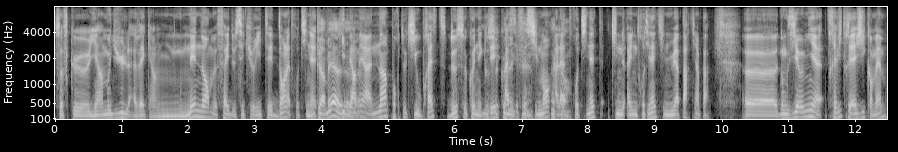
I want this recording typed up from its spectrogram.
sauf qu'il y a un module avec un- une énorme faille de sécurité dans la Qui trottinette. permet, à- qui permet à n'importe qui ou presque de se connecter, connecter, assez facilement à la d'accord. trottinette, qui, n- à une trottinette qui ne lui appartient pas. Euh, donc Xiaomi a très vite réagi quand même.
